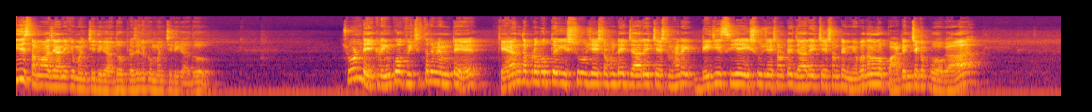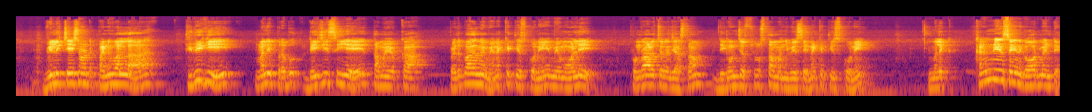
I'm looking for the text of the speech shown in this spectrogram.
ఇది సమాజానికి మంచిది కాదు ప్రజలకు మంచిది కాదు. చూడండి ఇక్కడ ఇంకొక విచిత్రం ఏమంటే కేంద్ర ప్రభుత్వం ఇష్యూ చేసినట్టే జారీ చేసినట్టే డీజీసీఏ ఇష్యూ చేసినట్టే జారీ చేసినట్టే నిబంధనలు పాటించకపోగా వీళ్ళు చేసినటువంటి పని వల్ల తిరిగి మళ్ళీ ప్రభు డీజీసీఏ తమ యొక్క ప్రతిపాదన వెనక్కి తీసుకొని మేము మళ్ళీ పునరాలోచన చేస్తాం దీని గురించి చూస్తామని చెప్పేసి వెనక్కి తీసుకొని మళ్ళీ కన్వీనియన్స్ అయిన గవర్నమెంటే.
